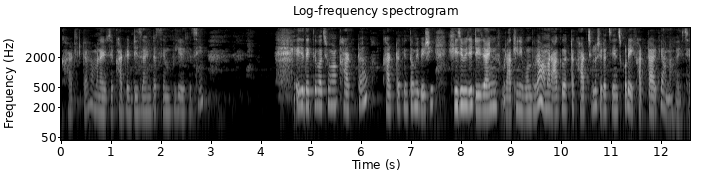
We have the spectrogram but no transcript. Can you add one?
খাটটা মানে এই যে খাটের ডিজাইনটা সিম্পলি রেখেছি। এই যে দেখতে পাচ্ছ আমার খাটটা খাটটা কিন্তু আমি বেশি হিজিবিজি ডিজাইন রাখিনি বন্ধুরা, আমার আগেও একটা খাট ছিল, সেটা চেঞ্জ করে এই খাটটা আর কি আনা হয়েছে।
